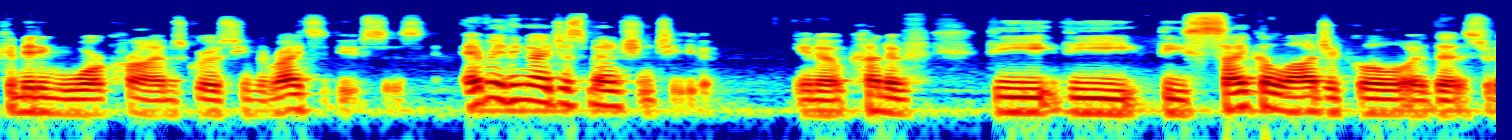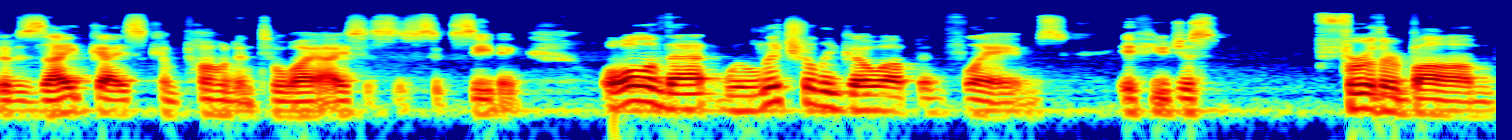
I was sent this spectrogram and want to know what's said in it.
committing war crimes, gross human rights abuses. Everything I just mentioned to you, you know, kind of the the the psychological or the sort of zeitgeist component to why ISIS is succeeding. All of that will literally go up in flames if you just further bomb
